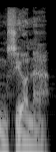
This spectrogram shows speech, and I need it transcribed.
funciona.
